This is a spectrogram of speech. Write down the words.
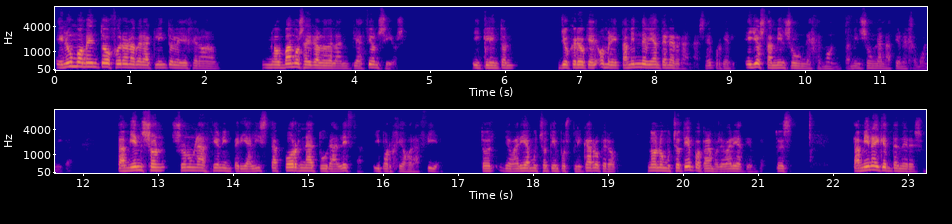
en un momento fueron a ver a Clinton y le dijeron, nos vamos a ir a lo de la ampliación sí o sí. Y Clinton, yo creo que, hombre, también debían tener ganas, ¿eh? porque ellos también son un hegemón, también son una nación hegemónica. También son, son una nación imperialista por naturaleza y por geografía. Entonces, llevaría mucho tiempo explicarlo, pero no, no mucho tiempo, pero vamos, llevaría tiempo. Entonces, también hay que entender eso.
